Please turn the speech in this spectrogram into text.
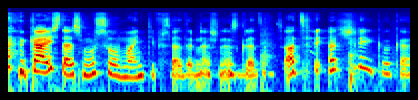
Kā izstāsta musulmaņu tipu sadarbināšanās gradzens? Atšķirīgi kaut kā.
